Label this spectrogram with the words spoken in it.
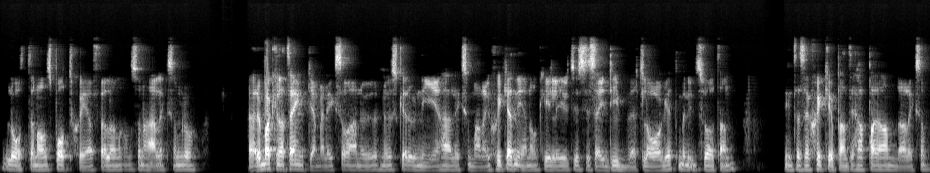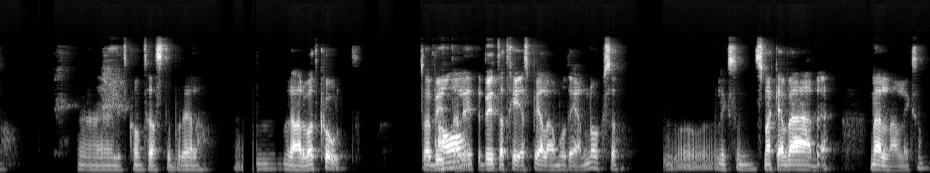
låter någon sportchef eller någon sån här liksom då. Jag hade bara kunnat tänka mig liksom, nu, nu ska du ner här liksom. Han har ju skickat ner någon kille givetvis i sig Divet-laget men det är inte så att han inte ska skicka upp han till Haparanda liksom. Eh, lite kontraster på det hela. det hade varit coolt. Börja byta ja. lite, byta tre spelare mot en också. Och liksom snacka värde mellan liksom.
